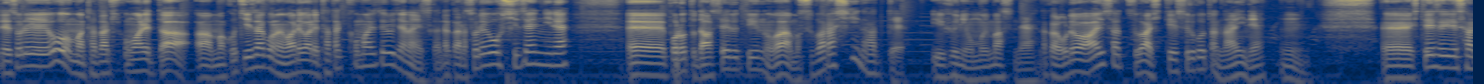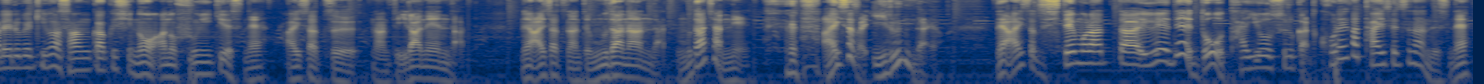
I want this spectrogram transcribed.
で、それを、まあ、叩き込まれた、あまあ、小さい頃に我々叩き込まれてるじゃないですか。だからそれを自然にね、えー、ポロッと出せるっていうのは、まあ、素晴らしいなっていうふうに思いますね。だから俺は挨拶は否定することはないね。うん。えー、否定されるべきは三角詞のあの雰囲気ですね。挨拶なんていらねえんだ。ね、挨拶なんて無駄なんだ。無駄じゃねえ。挨拶はいるんだよ。ね、挨拶してもらった上でどう対応するか。これが大切なんですね。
